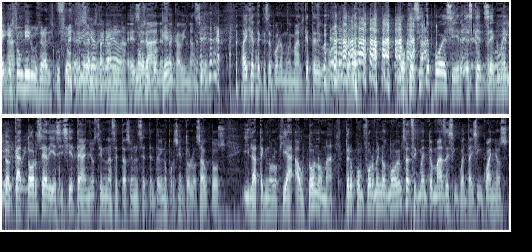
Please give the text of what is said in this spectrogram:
oficina. es un virus de la discusión que Sí, se da en esta creo. cabina. Eh, No sé por en qué. esta cabina, sí. Hay gente que se pone muy mal. ¿Qué te digo, Eduardo? Pero lo que sí te puedo decir es que el segmento de uy, 14 a 17 años tiene una aceptación del 71% de los autos y la tecnología autónoma. Pero conforme nos movemos al segmento de más de 55 años,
